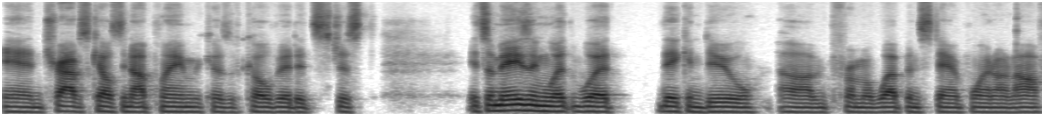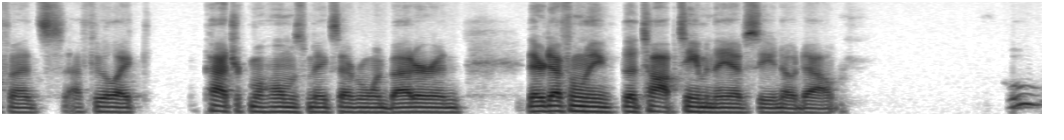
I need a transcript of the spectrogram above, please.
and Travis Kelce not playing because of COVID. It's just it's amazing what what they can do um, from a weapon standpoint on offense. I feel like Patrick Mahomes makes everyone better, and they're definitely the top team in the AFC, no doubt. Who?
